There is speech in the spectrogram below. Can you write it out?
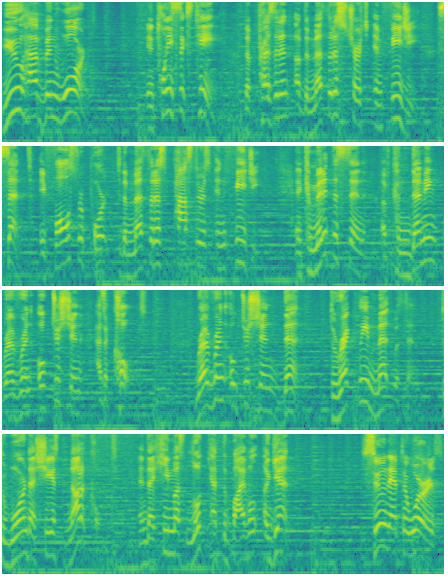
You have been warned. In 2016, the president of the Methodist Church in Fiji sent a false report to the Methodist pastors in Fiji and committed the sin of condemning Reverend Okju Shin as a cult. Reverend Okju Shin then directly met with him to warn that she is not a cult and that he must look at the Bible again. Soon afterwards,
